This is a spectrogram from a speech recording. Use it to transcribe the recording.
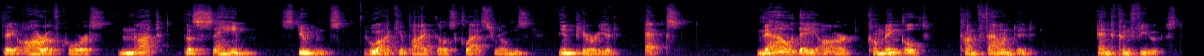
they are, of course, not the same students who occupied those classrooms in period X. Now they are commingled, confounded, and confused.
